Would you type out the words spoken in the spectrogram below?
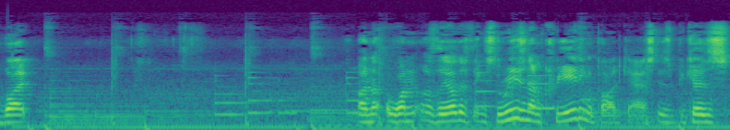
But one of the other things, the reason I'm creating a podcast is because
